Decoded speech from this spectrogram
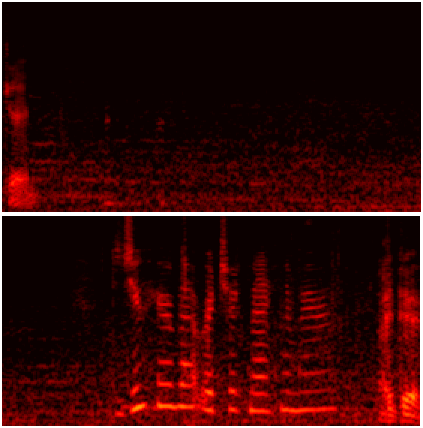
Good. Did you hear about Richard McNamara? I did.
